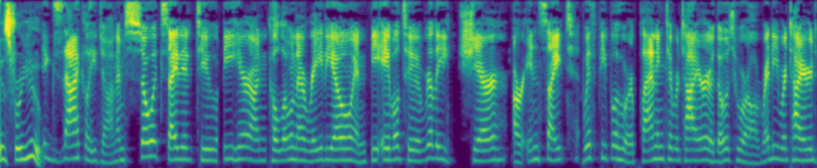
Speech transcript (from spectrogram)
is for you. Exactly, Jon. I'm so excited to be here on Kelowna Radio and be able to really share our insight with people who are planning to retire or those who are already retired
